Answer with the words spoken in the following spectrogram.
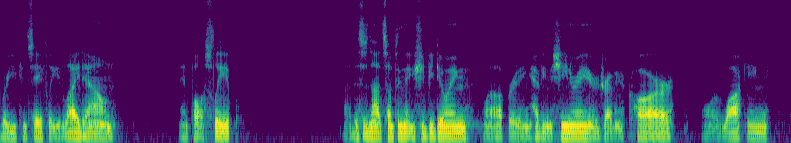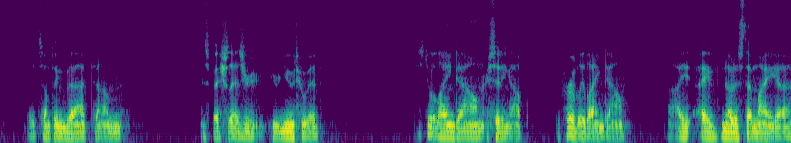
where you can safely lie down and fall asleep. Uh, this is not something that you should be doing while operating heavy machinery or driving a car or walking. It's something that, um, especially as you're, you're new to it, just do it lying down or sitting up, preferably lying down. I, I've noticed that my uh,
